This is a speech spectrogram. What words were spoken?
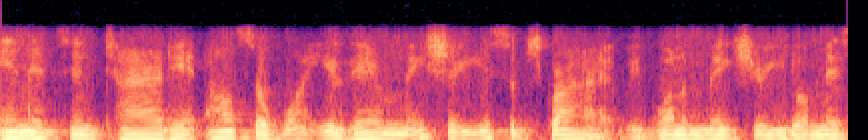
in its entirety. And also, while you're there, make sure you subscribe. We want to make sure you don't miss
